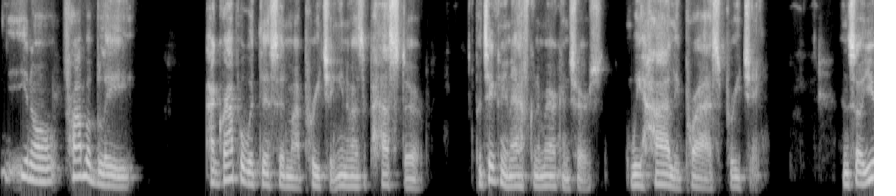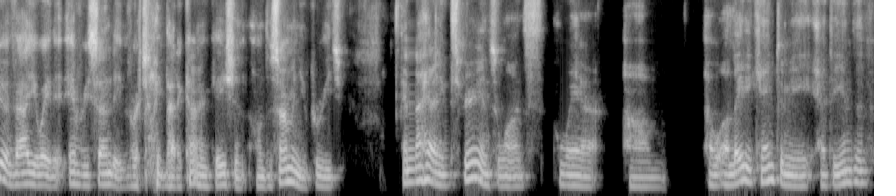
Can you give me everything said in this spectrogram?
you know, probably I grapple with this in my preaching. You know, as a pastor, particularly in African American church, we highly prize preaching. And so you evaluate it every Sunday virtually by the congregation on the sermon you preach. And I had an experience once where um, a, a, lady came to me at the end of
